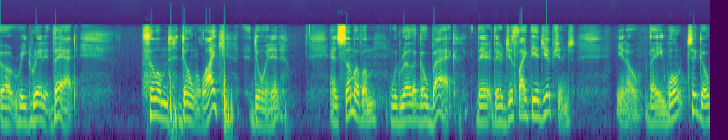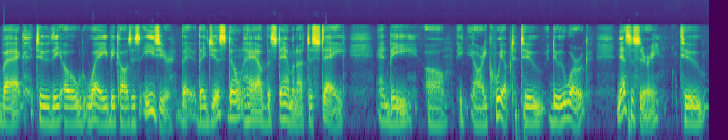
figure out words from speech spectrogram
uh, regretted that. Some of them don't like doing it, and some of them would rather go back. They're they're just like the Egyptians you know, they want to go back to the old way because it's easier. They, they just don't have the stamina to stay and be uh, are equipped to do the work necessary to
